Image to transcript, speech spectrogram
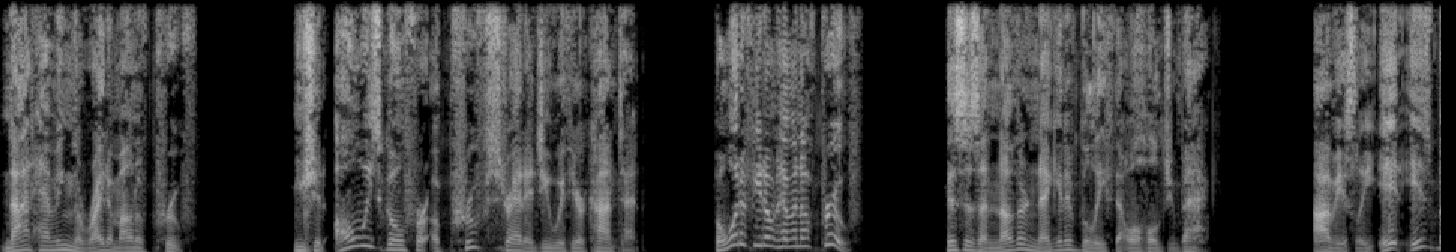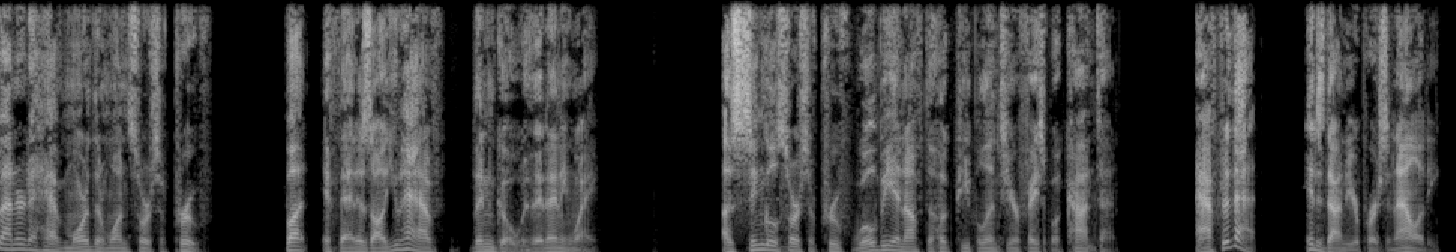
Not having the right amount of proof. You should always go for a proof strategy with your content. But what if you don't have enough proof? This is another negative belief that will hold you back. Obviously, it is better to have more than one source of proof. But if that is all you have, then go with it anyway. A single source of proof will be enough to hook people into your Facebook content. After that, it is down to your personality.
